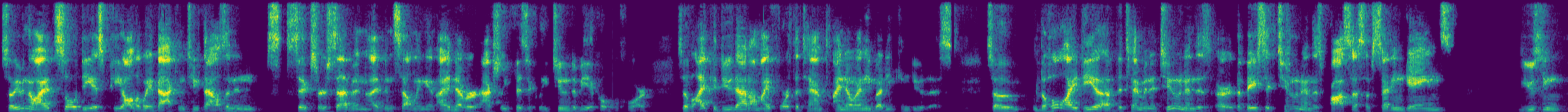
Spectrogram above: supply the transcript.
So even though I had sold DSP all the way back in 2006 or seven, I'd been selling it. I had never actually physically tuned a vehicle before. So if I could do that on my fourth attempt, I know anybody can do this. So the whole idea of the 10 minute tune and this, or the basic tune and this process of setting gains, using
